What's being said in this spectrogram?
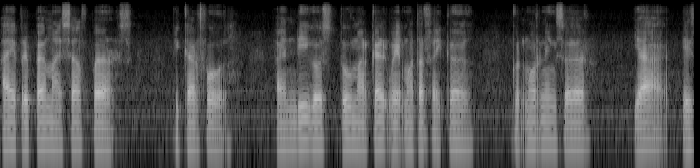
I prepare myself first. Be careful. Andy goes to market with motorcycle. Good morning, sir. Yeah, is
